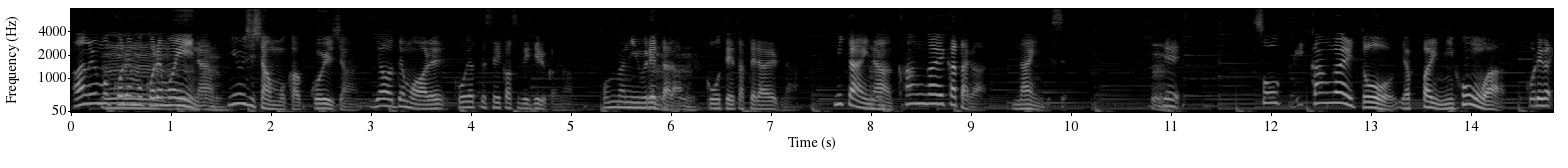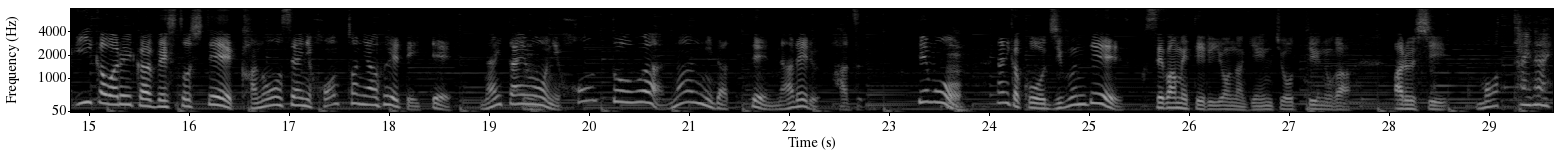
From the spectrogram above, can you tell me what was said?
あれもこれもこれもいいなうん。ミュージシャンもかっこいいじゃん。いや、でもあれ、こうやって生活できるかな。こんなに売れたらうんうん豪邸建てられるな。みたいな考え方がないんですよ。うんで、そう考えると、やっぱり日本は、これがいいか悪いかは別として、可能性に本当に溢れていて、なりたいものに本当は何にだってなれるはず。でも、うん何かこう自分で狭めているような現状っていうのがあるし、もったいないっ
